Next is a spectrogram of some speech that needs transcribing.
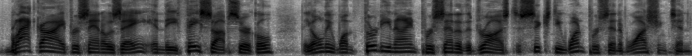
black eye for San Jose in the faceoff circle. They only won 39% of the draws to 61% of Washington,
